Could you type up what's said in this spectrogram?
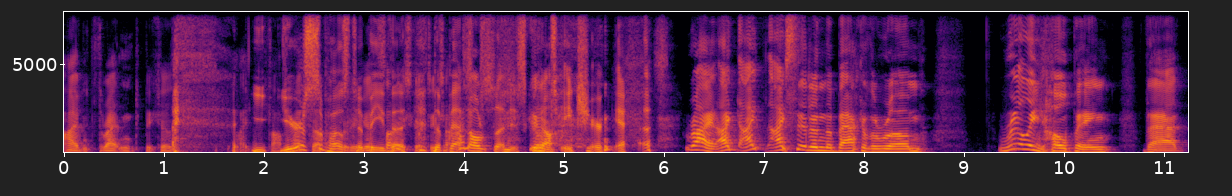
I'm threatened because you're supposed to be the, the best Sunday school teacher. Yes. right. I, I, I sit in the back of the room really hoping that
